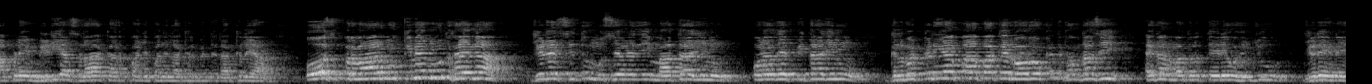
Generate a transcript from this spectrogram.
ਆਪਣੇ ਮੀਡੀਆ ਸਲਾਹਕਾਰ 5-5 ਲੱਖ ਰੁਪਏ ਤੇ ਰੱਖ ਲਿਆ, ਉਸ ਪਰਿਵਾਰ ਨੂੰ ਕਿਵੇਂ ਮੂੰਹ ਦਿਖਾਏਗਾ? ਜਿਹੜੇ ਸਿੱਧੂ ਮੂਸੇਵਾਲੇ ਦੀ ਮਾਤਾ ਜੀ ਨੂੰ, ਉਹਨਾਂ ਦੇ ਪਿਤਾ ਜੀ ਨੂੰ ਗਲਵਟਣੀਆਂ ਪਾ ਪਾ ਕੇ ਰੋ ਰੋ ਕੇ ਦਿਖਾਉਂਦਾ ਸੀ, ਇਹਦਾ ਮਤਲਬ ਤੇਰੇ ਉਹ ਹਿੰਦੂ ਜਿਹੜੇ ਨੇ,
